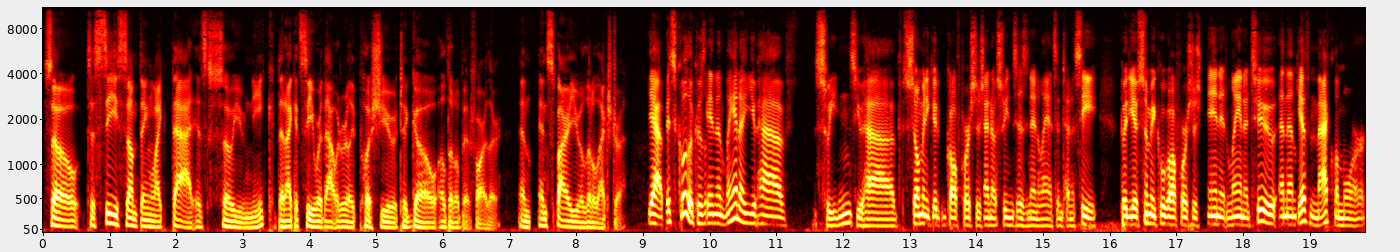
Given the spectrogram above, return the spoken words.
So to see something like that is so unique that I could see where that would really push you to go a little bit farther and inspire you a little extra. Yeah, it's cool though because in Atlanta you have Sweetens, you have so many good golf courses. I know Sweetens isn't in Atlanta, it's in Tennessee, but you have so many cool golf courses in Atlanta too. And then you have McLemore,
